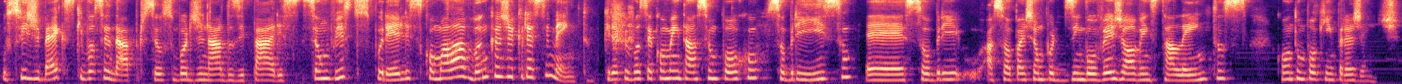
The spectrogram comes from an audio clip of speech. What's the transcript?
Os feedbacks que você dá para os seus subordinados e pares são vistos por eles como alavancas de crescimento. Queria que você comentasse um pouco sobre isso, é, sobre a sua paixão por desenvolver jovens talentos. Conta um pouquinho para a gente.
